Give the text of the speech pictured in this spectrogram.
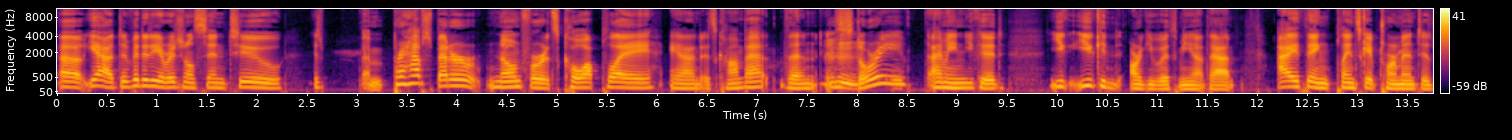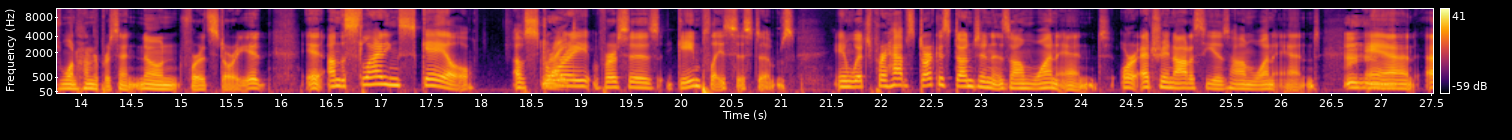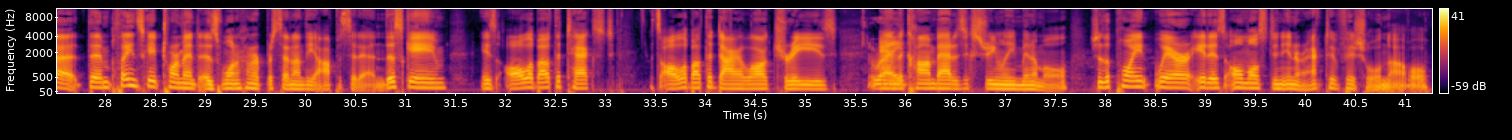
Uh, yeah, Divinity: Original Sin Two is um, perhaps better known for its co-op play and its combat than its Mm-hmm. story. I mean, you could you you could argue with me on that. I think Planescape Torment is 100% known for its story. It, it on the sliding scale of story versus gameplay systems, in which perhaps Darkest Dungeon is on one end or Etrian Odyssey is on one end, and uh, then Planescape Torment is 100% on the opposite end. This game is all about the text. It's all about the dialogue trees, and the combat is extremely minimal to the point where it is almost an interactive visual novel.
